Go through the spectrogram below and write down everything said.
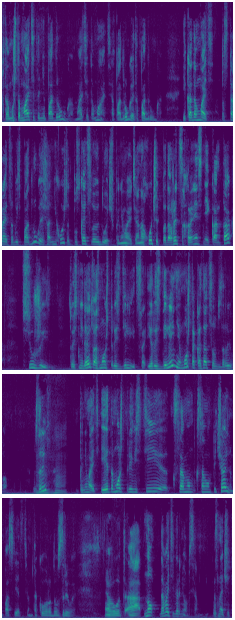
Потому что мать это не подруга, мать это мать, а подруга это подруга. И когда мать постарается быть подругой, значит, она не хочет отпускать свою дочь, понимаете? Она хочет продолжать сохранять с ней контакт всю жизнь. То есть не дает возможность разделиться. И разделение может оказаться взрывом. Взрыв, uh-huh. понимаете? И это может привести к самым, к самым печальным последствиям такого рода взрыва. Вот. А, но давайте вернемся. Значит,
